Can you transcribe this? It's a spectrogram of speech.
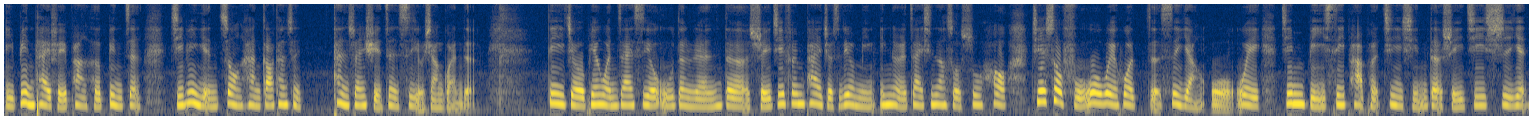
与病态肥胖和病症、疾病严重和高碳酸碳酸血症是有相关的。第九篇文摘是由五等人的随机分派九十六名婴儿在心脏手术后接受俯卧位或者是仰卧位经鼻 CPAP 进行的随机试验，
